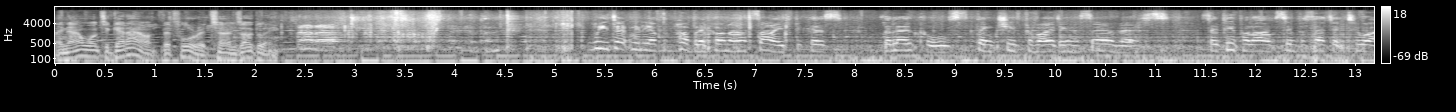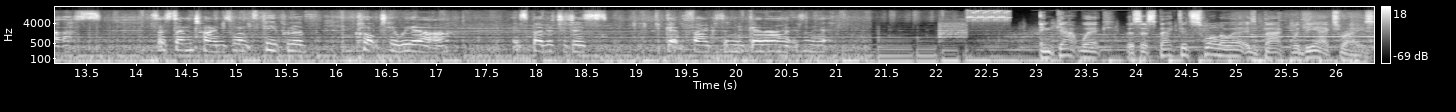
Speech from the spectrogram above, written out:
they now want to get out before it turns ugly. We don't really have the public on our side because the locals think she's providing a service, so people aren't sympathetic to us. So sometimes, once people have clocked who we are, it's better to just get the fags and get out, isn't it? In Gatwick, the suspected swallower is back with the x-rays.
